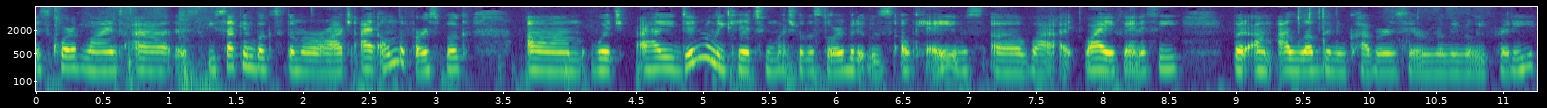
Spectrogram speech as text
It's Court of Lions. Uh, it's the second book to the Mirage. I own the first book, um, which I didn't really care too much for the story, but it was okay. It was uh YA, fantasy, but um, I love the new covers. They're really really pretty.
